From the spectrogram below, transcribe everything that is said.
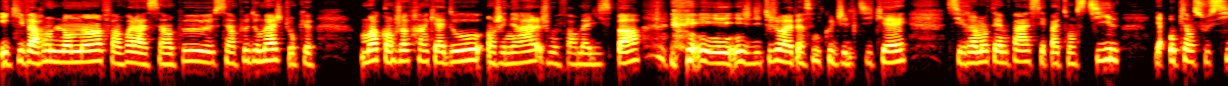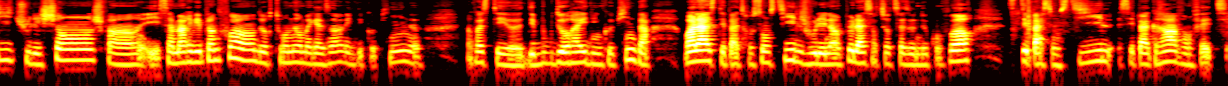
et qui va rendre le lendemain. Enfin voilà, c'est un peu, un peu dommage. Donc moi, quand j'offre un cadeau, en général, je me formalise pas et, je dis toujours à la personne, écoute, j'ai le ticket. Si vraiment t'aimes pas, c'est pas ton style, il y a aucun souci, tu les changes. Et ça m'est arrivé plein de fois hein, de retourner en magasin avec des copines. Enfin, c'était des boucles d'oreilles d'une copine. Bah voilà, c'était pas trop son style. Je voulais un peu la sortir de sa zone de confort. C'était pas son style. C'est pas grave en fait.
